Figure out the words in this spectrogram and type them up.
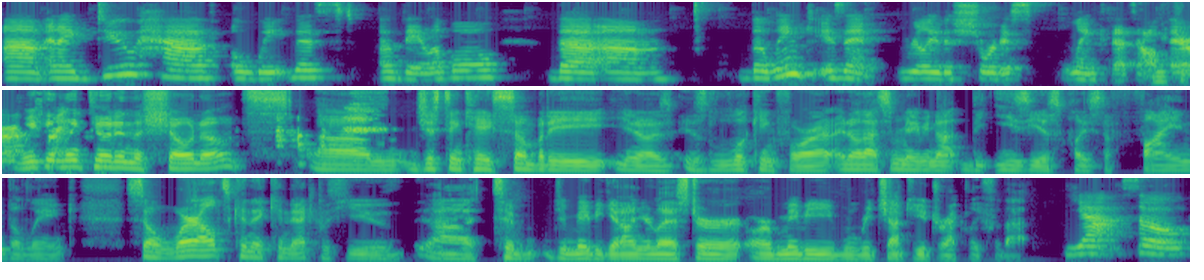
Um, and I do have a wait list available. The um, the link isn't really the shortest link that's out we there. Can, we can link to it in the show notes, um, just in case somebody you know is, is, looking for it. I know that's maybe not the easiest place to find the link. So where else can they connect with you uh, to to maybe get on your list or or maybe even reach out to you directly for that? Yeah. So,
